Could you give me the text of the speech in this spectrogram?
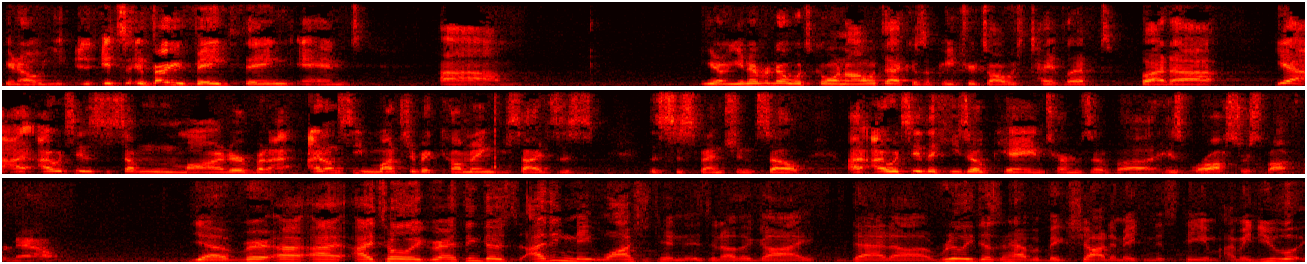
you know it's a very vague thing and. Um, you know, you never know what's going on with that because the Patriots are always tight-lipped. But uh, yeah, I, I, would say this is something to monitor, but I, I, don't see much of it coming besides this the suspension. So I, I, would say that he's okay in terms of uh, his roster spot for now. Yeah, very, uh, I, I totally agree. I think there's I think Nate Washington is another guy that uh, really doesn't have a big shot at making this team. I mean, you look,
